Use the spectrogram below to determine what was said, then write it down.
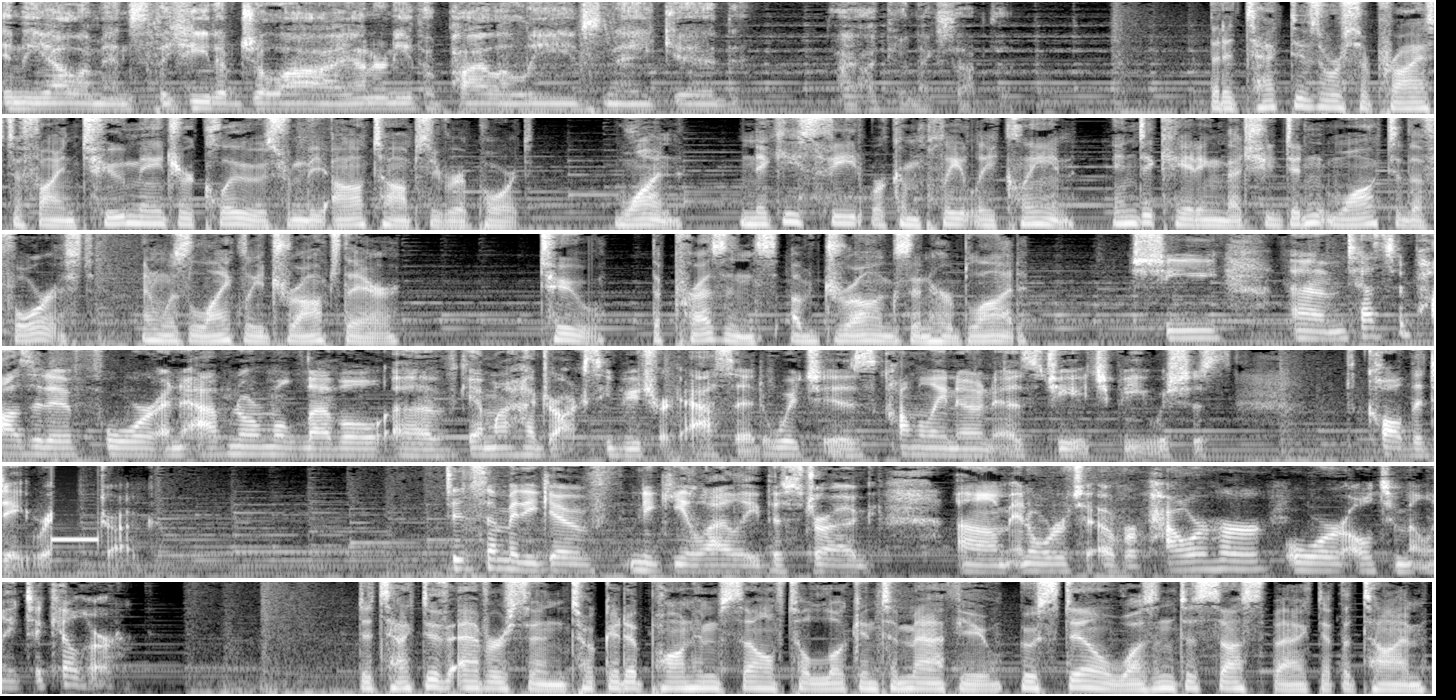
in the elements, the heat of July, underneath a pile of leaves, naked, I, I couldn't accept it. the detectives were surprised to find two major clues from the autopsy report. One, Nikki's feet were completely clean, indicating that she didn't walk to the forest and was likely dropped there. Two, the presence of drugs in her blood. She um, tested positive for an abnormal level of gamma hydroxybutyric acid, which is commonly known as GHB, which is called the date rape drug. Did somebody give Nikki Leili this drug um, in order to overpower her or ultimately to kill her? Detective Everson took it upon himself to look into Matthew, who still wasn't a suspect at the time.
